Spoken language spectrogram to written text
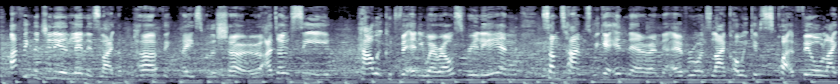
I think the Gillian Lynne is like the perfect place for the show. I don't see how it could fit anywhere else really, and sometimes we get in there and everyone's like, oh, it gives us quite a feel like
